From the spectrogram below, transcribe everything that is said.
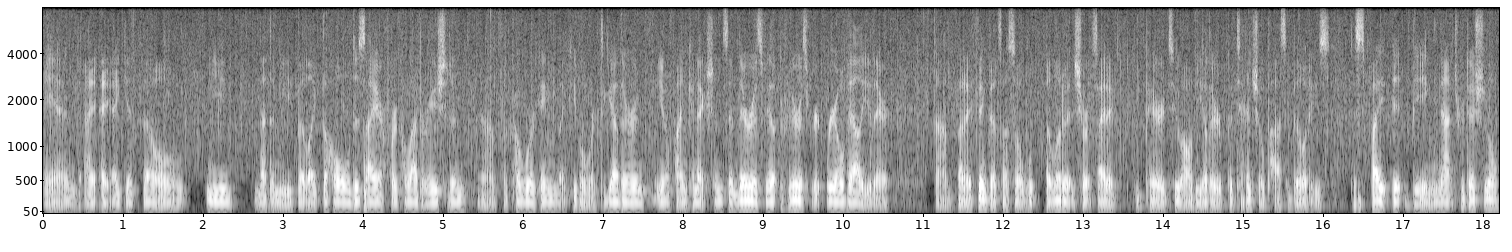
and I, I, I get the whole need not the need but like the whole desire for collaboration and uh, for co-working like people work together and you know find connections and there is there is real value there um, but I think that's also a little bit short sighted compared to all the other potential possibilities, despite it being not traditional.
